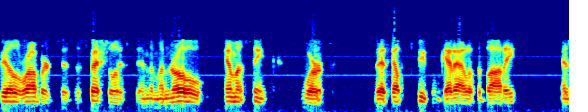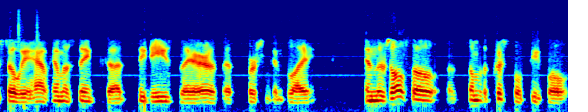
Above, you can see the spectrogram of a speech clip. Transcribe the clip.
Bill Roberts, is a specialist in the Monroe Hemisync work that helps people get out of the body. And so we have Hemisync uh, CDs there that the person can play. And there's also uh, some of the crystal people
